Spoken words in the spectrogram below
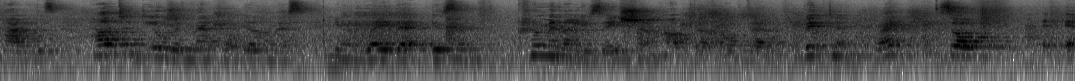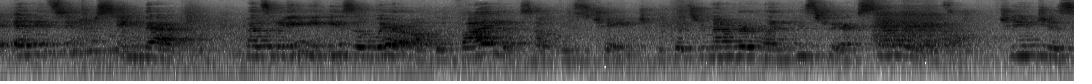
time was how to deal with mental illness in a way that isn't criminalization of the, of the victim, right? So, and it's interesting that Pasolini is aware of the violence of this change because remember when history accelerates, change is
